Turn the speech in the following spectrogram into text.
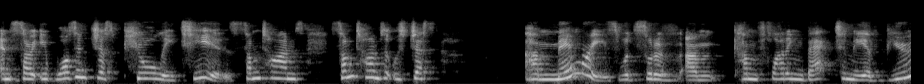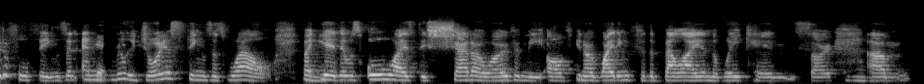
And so it wasn't just purely tears. Sometimes sometimes it was just um, memories would sort of um, come flooding back to me of beautiful things and, and yes. really joyous things as well. But mm. yeah, there was always this shadow over me of, you know, waiting for the ballet and the weekends. So, mm. um,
